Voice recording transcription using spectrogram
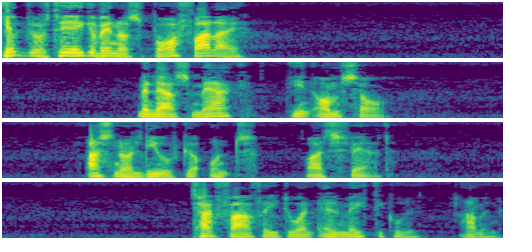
Hjælp du os til ikke at vende os bort fra dig, men lad os mærke din omsorg, også når livet gør ondt og er svært. Tak, far, fordi du er en almægtig Gud. Amen.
